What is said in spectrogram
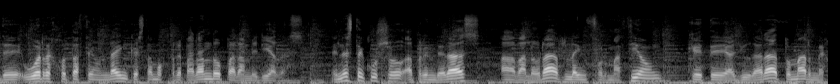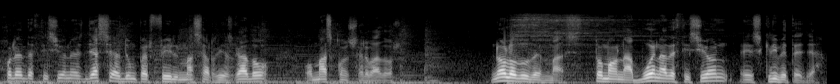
de URJC Online que estamos preparando para Miriadas. En este curso aprenderás a valorar la información que te ayudará a tomar mejores decisiones, ya sea de un perfil más arriesgado o más conservador. No lo dudes más, toma una buena decisión e inscríbete ya.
